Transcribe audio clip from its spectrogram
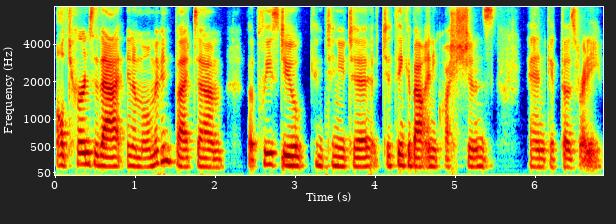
I'll turn to that in a moment. But, um, but please do continue to, to think about any questions and get those ready.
